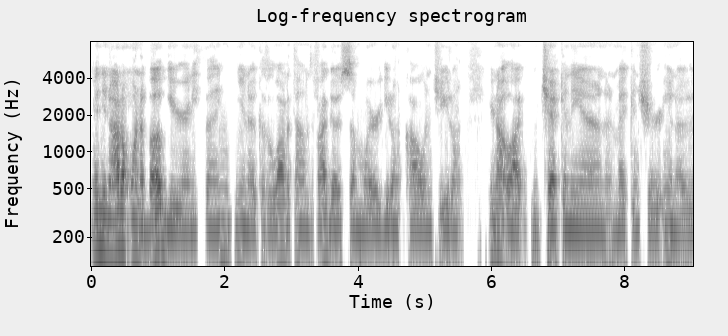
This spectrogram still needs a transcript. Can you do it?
and you know, I don't want to bug you or anything, you know, because a lot of times if I go somewhere, you don't call and you don't, you're not like checking in and making sure, you know,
